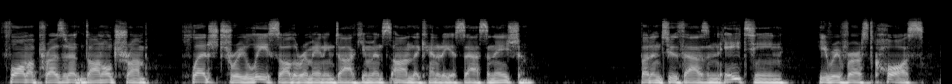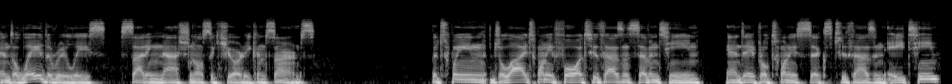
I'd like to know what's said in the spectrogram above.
former President Donald Trump pledged to release all the remaining documents on the Kennedy assassination. But in 2018, he reversed course and delayed the release, citing national security concerns. Between July 24, 2017 and April 26, 2018,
